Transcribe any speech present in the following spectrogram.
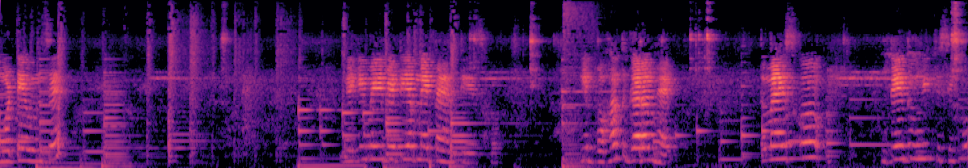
मोटे उनसे। लेकिन मेरी बेटी अब नहीं पहनती है इसको। ये बहुत गर्म है। तो मैं इसको दे दूँगी किसी को।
